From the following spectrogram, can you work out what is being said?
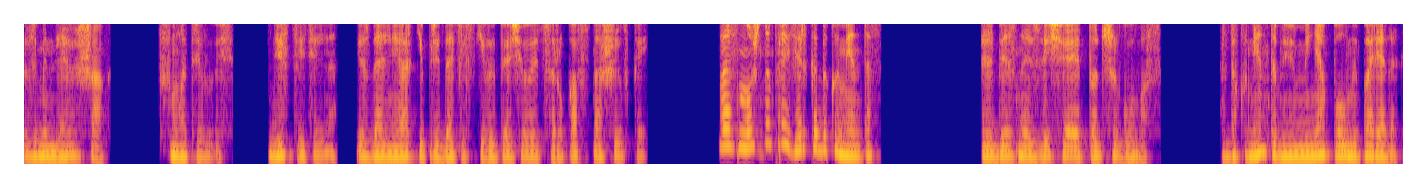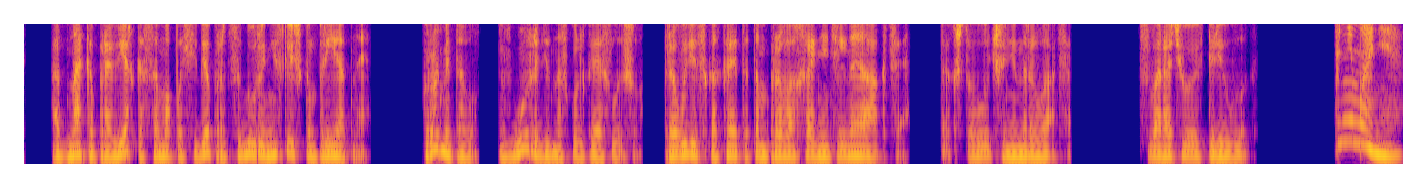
Замедляю шаг, всматриваюсь. Действительно, из дальней арки предательски выпячивается рукав с нашивкой. «Возможно, проверка документов», — любезно извещает тот же голос. С документами у меня полный порядок, однако проверка сама по себе процедура не слишком приятная. Кроме того, в городе, насколько я слышал, проводится какая-то там правоохранительная акция, так что лучше не нарываться. Сворачиваю в переулок. «Внимание!»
